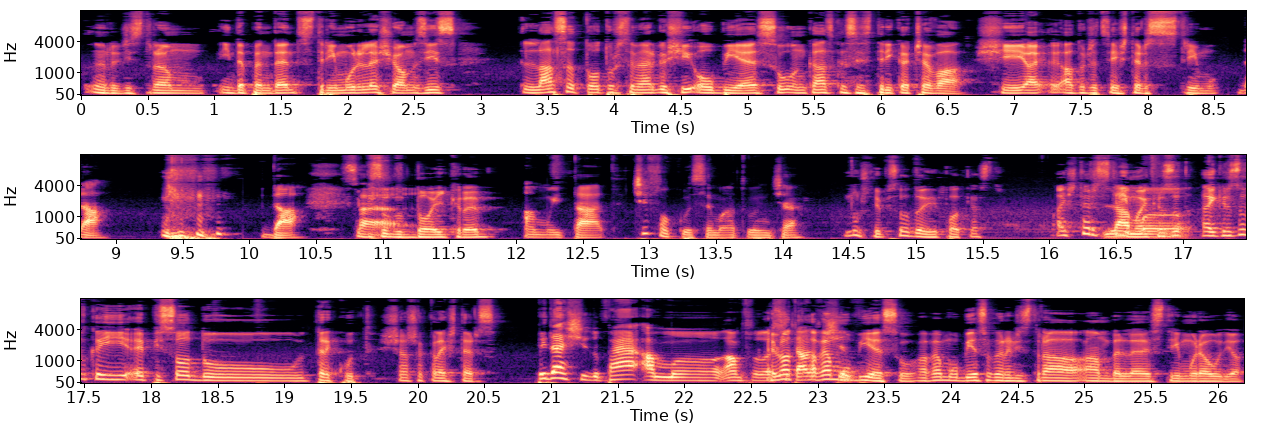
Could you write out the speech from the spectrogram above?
înregistrăm independent streamurile și eu am zis lasă totuși să meargă și OBS-ul în caz că se strică ceva și a- atunci ți-ai șters streamul. Da. da. S-a- Episodul 2, cred. Am uitat. Ce făcusem atunci? Nu știu, episodul 2 din podcast. Ai șters L-am, stream, ai uh, crezut, ai crezut că e episodul trecut și așa că l-ai șters. Păi da, și după aia am, uh, am Ai folosit luat, aveam altceva. OBS-ul, aveam OBS-ul care înregistra ambele streamuri audio.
